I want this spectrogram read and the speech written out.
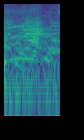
Oh, my God.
